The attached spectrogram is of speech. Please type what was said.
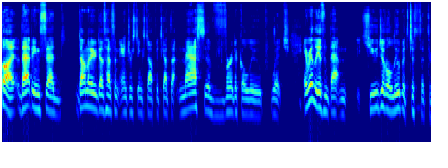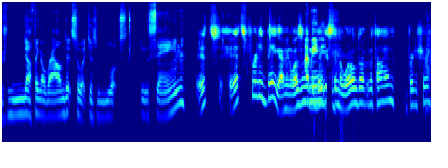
but that being said, Dominator does have some interesting stuff. It's got that massive vertical loop, which it really isn't that huge of a loop. It's just that there's nothing around it, so it just looks insane. It's it's pretty big. I mean, wasn't it I the it- biggest in the world at the time? I'm pretty sure.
